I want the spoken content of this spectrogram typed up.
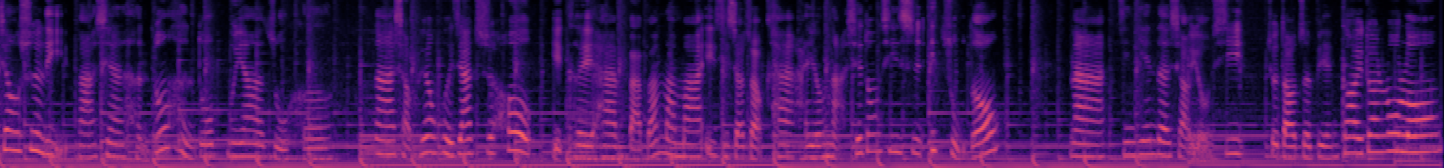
教室里发现很多很多不一样的组合。那小朋友回家之后，也可以和爸爸妈妈一起找找看，还有哪些东西是一组的哦。那今天的小游戏就到这边告一段落喽。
